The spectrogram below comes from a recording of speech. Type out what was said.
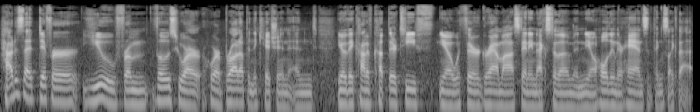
How does that differ you from those who are who are brought up in the kitchen and you know they kind of cut their teeth you know with their grandma standing next to them and you know holding their hands and things like that?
